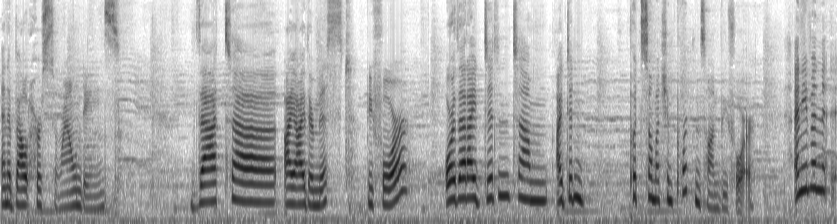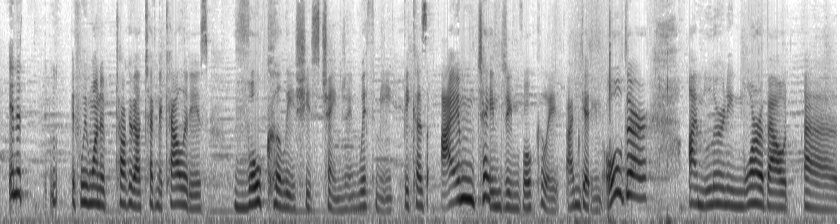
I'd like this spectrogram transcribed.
and about her surroundings that uh, I either missed before or that I didn't um, I didn't put so much importance on before. And even in a if we want to talk about technicalities, vocally she's changing with me because I'm changing vocally. I'm getting older. I'm learning more about uh,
